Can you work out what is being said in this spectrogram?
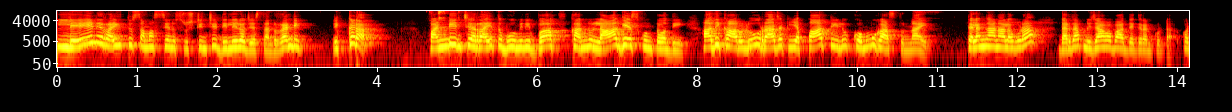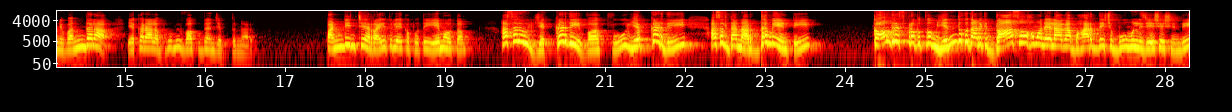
లేని రైతు సమస్యను సృష్టించి ఢిల్లీలో చేస్తాను రండి ఇక్కడ పండించే రైతు భూమిని వక్ఫ్ కన్ను లాగేసుకుంటోంది. అధికారులు రాజకీయ పార్టీలు కొమ్ము కాస్తున్నాయి. తెలంగాణలో కూడా దర్దాపు నిజామాబాద్ దగ్గర అనుకుంటా కొన్ని వందల ఎకరాల భూమి వక్ఫ్ అని చెప్తున్నారు. పండించే రైతు లేకపోతే ఏమవుతాం? అసలు ఎక్కడిది వక్ఫ్? ఎక్కడిది? అసలు దాని అర్థం ఏంటి? కాంగ్రెస్ ప్రభుత్వం ఎందుకు దానికి దాసోహం అనేలాగా భారతదేశ భూముల్ని చేసేసింది?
